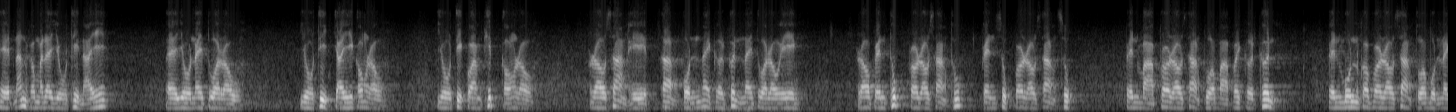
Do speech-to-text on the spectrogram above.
เหตุนั้นก็ไม่ได้อยู่ที่ไหน แต่อยู่ในตัวเรา อยู่ที่ใจของเรา อยู่ที่ความคิดของเรา เราสร้างเหตุสร้างผลให้เกิดขึ้นในตัวเราเอง เราเป็นทุกข์เพราะเราสร้างทุกข์ เป็นสุขเพราะเราสร้างสุข เป็นบาปเพราะเราสร้างตัวบาปให้เกิดขึ้น เป็นบุญก็เพราะเราสร้างตัวบุญให้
